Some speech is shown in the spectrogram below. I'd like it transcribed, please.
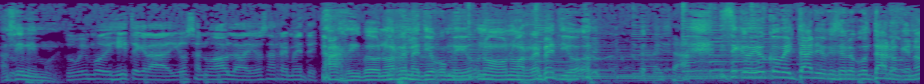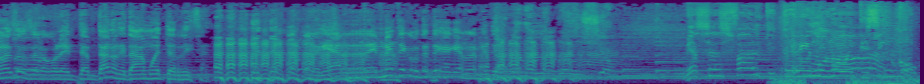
Así mismo. Tú mismo dijiste que la diosa no habla, la diosa remete. Ah, sí, pero no arremetió conmigo. No, no arremetió. Ahí está. Dice que oyó un comentario que se lo contaron, que no eso, que se lo contaron que estaba muerto de risa. Que arremete como te tenga que arremeter. Me haces falta y te Ritmo digo ahora. 95,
